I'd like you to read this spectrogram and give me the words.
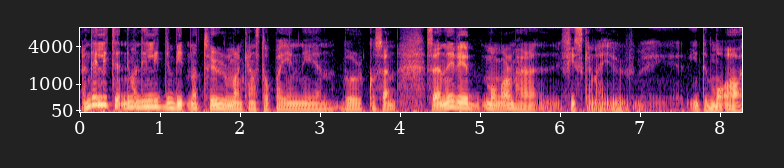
Men det är, lite, det är en liten bit natur man kan stoppa in i en burk och sen, sen är det många av de här fiskarna är ju inte, ja,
